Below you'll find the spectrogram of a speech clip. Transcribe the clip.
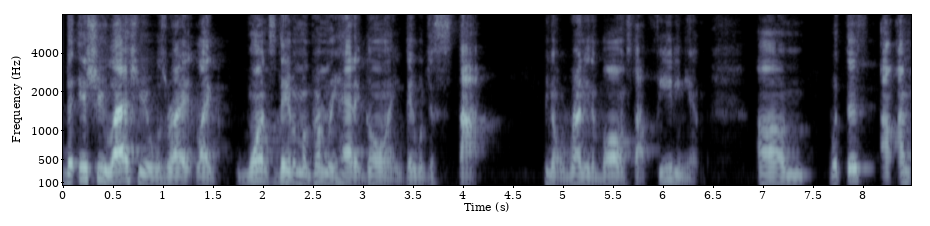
the issue last year was right. Like once David Montgomery had it going, they would just stop, you know, running the ball and stop feeding him. Um, with this, I, am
